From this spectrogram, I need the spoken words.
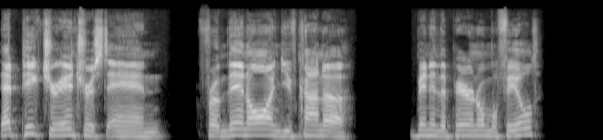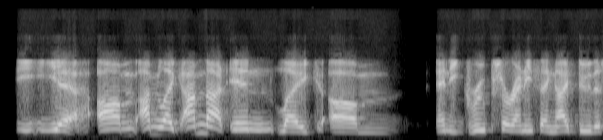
that piqued your interest, and from then on, you've kind of been in the paranormal field. Yeah. Um. I'm like I'm not in like um any groups or anything. I do this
